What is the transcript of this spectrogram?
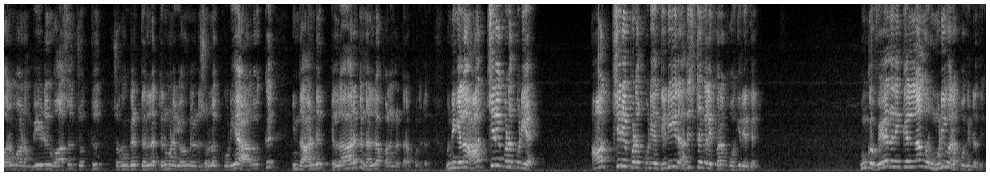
வருமானம் வீடு வாசல் சொத்து சுகங்கள் நல்ல திருமண யோகங்கள் என்று சொல்லக்கூடிய அளவுக்கு இந்த ஆண்டு எல்லாருக்கும் நல்ல பலன்கள் தரப்போகிறது நீங்க எல்லாம் ஆச்சரியப்படக்கூடிய ஆச்சரியப்படக்கூடிய திடீர் அதிர்ஷ்டங்களை பெறப்போகிறீர்கள். உங்க வேதனைக்கெல்லாம் ஒரு முடி வரப்போகின்றது.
